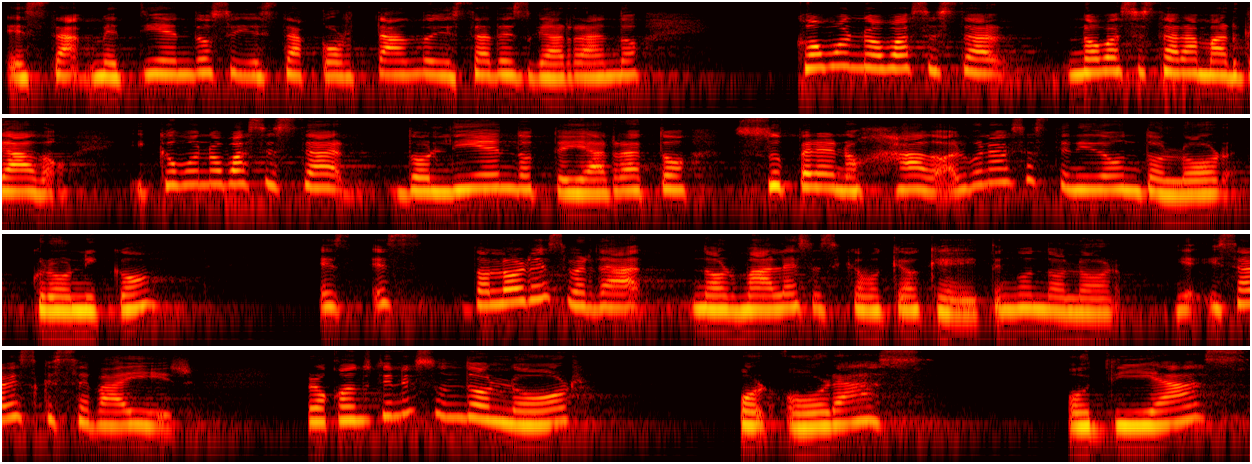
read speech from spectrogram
está metiéndose y está cortando y está desgarrando. ¿Cómo no vas a estar, no vas a estar amargado? ¿Y cómo no vas a estar doliéndote y al rato súper enojado? ¿Alguna vez has tenido un dolor crónico? Es, es dolores, ¿verdad? Normales, así como que, ok, tengo un dolor y, sabes que se va a ir. Pero cuando tienes un dolor por horas o días,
